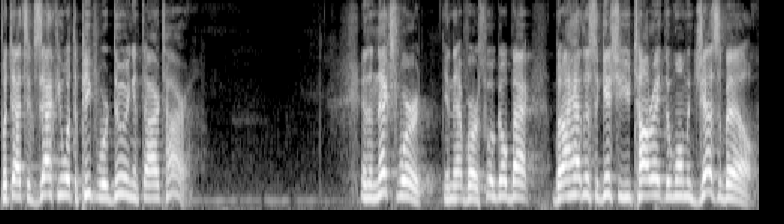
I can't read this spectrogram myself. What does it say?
But that's exactly what the people were doing in Thyatira. In the next word in that verse, we'll go back, but I have this against you. You tolerate the woman Jezebel.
